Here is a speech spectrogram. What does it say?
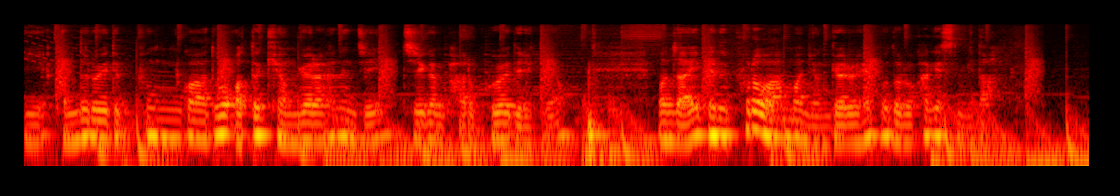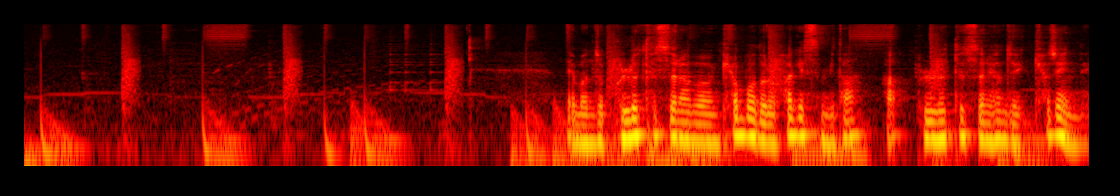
이 안드로이드 폰과도 어떻게 연결을 하는지 지금 바로 보여드릴게요. 먼저 아이패드 프로와 한번 연결을 해보도록 하겠습니다. 네, 먼저 블루투스를 한번 켜보도록 하겠습니다. 아, 블루투스는 현재 켜져 있네요.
